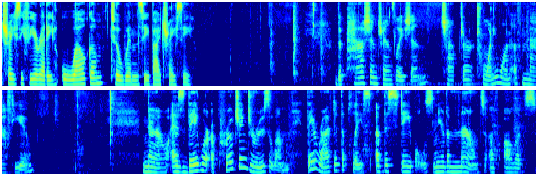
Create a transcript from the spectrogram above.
Tracy Fioretti. Welcome to Whimsy by Tracy. The Passion Translation, chapter 21 of Matthew. Now, as they were approaching Jerusalem, they arrived at the place of the stables near the Mount of Olives.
